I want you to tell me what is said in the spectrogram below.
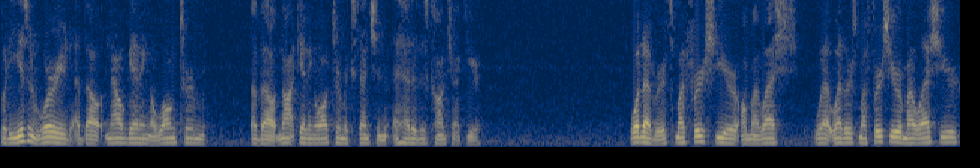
but he isn't worried about now getting a long term about not getting a long term extension ahead of his contract year. Whatever, it's my first year on my last whether it's my first year or my last year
